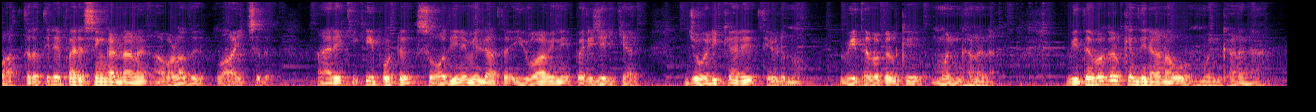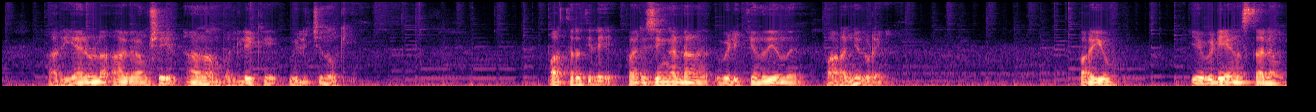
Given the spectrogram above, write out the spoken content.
പത്രത്തിലെ പരസ്യം കണ്ടാണ് അവളത് വായിച്ചത്. അരയ്ക്ക് കീപ്പോട്ട് സ്വാധീനമില്ലാത്ത യുവാവിനെ പരിചരിക്കാൻ ജോലിക്കാരെ തേടുന്നു. വിധവകൾക്ക് മുൻഗണന. വിധവകൾക്ക് എന്തിനാണാവോ മുൻഗണന? അറിയാനുള്ള ആകാംക്ഷയിൽ ആ നമ്പറിലേക്ക് വിളിച്ചു നോക്കി. പത്രത്തിലെ പരസ്യം കണ്ടാണ് വിളിക്കുന്നത് എന്ന് പറഞ്ഞു തുടങ്ങി. പറയൂ എവിടെയാണ് സ്ഥലം?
